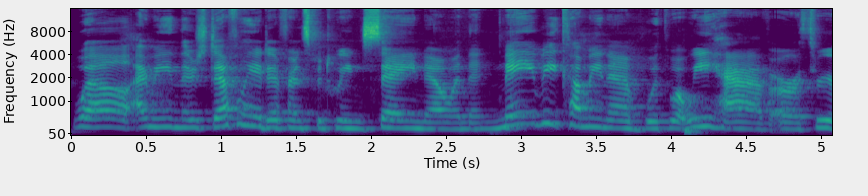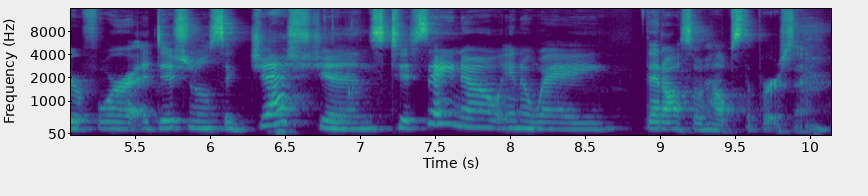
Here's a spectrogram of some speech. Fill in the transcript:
Well, I mean, there's definitely a difference between saying no and then maybe coming up with what we have are three or four additional suggestions to say no in a way that also helps the person,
